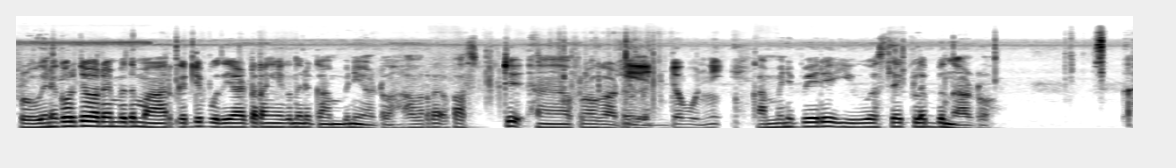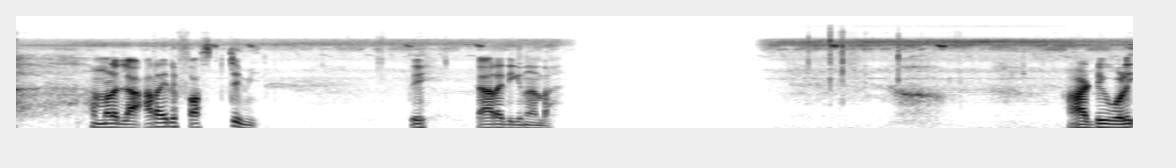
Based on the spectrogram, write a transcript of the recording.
ഫ്രോഗിനെ കുറിച്ച് പറയുമ്പോൾ ഇത് മാർക്കറ്റിൽ പുതിയതായിട്ട് ഇറങ്ങിയിരിക്കുന്ന ഒരു കമ്പനി കേട്ടോ. അവരുടെ ഫസ്റ്റ് ഫ്രോഗ് ആട്ടോ ഇത്. എന്റെ പൊന്നി. കമ്പനി പേര് യു എസ് എ ക്ലബ്ബ് എന്നാട്ടോ നമ്മുടെ ലാറയിൽ ഫസ്റ്റ് മീൻ. ദേ അടിപൊളി.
